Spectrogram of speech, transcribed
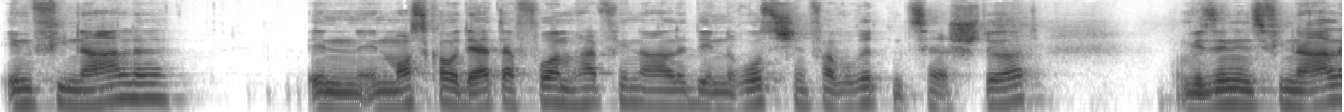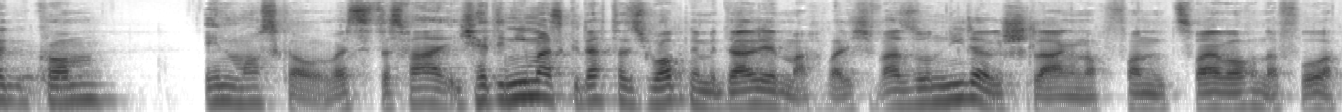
im Finale in, in Moskau. Der hat davor im Halbfinale den russischen Favoriten zerstört. Und wir sind ins Finale gekommen in Moskau. Weißt du, das war, ich hätte niemals gedacht, dass ich überhaupt eine Medaille mache, weil ich war so niedergeschlagen noch von zwei Wochen davor.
